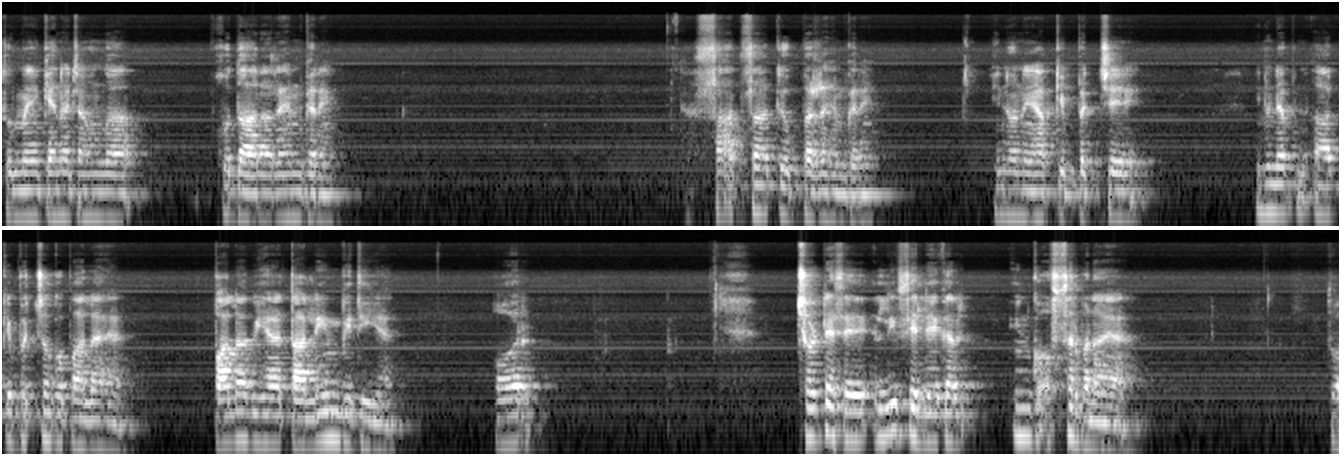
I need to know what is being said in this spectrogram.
तो मैं कहना चाहूँगा खुदारा रहम करें। साथ साथ के ऊपर रहम करें। इन्होंने आपके बच्चे, इन्होंने अपने, आपके बच्चों को पाला है। पाला भी है, तालीम भी दी है। और छोटे से, लिव से लेकर इनको अफसर बनाया है। तो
